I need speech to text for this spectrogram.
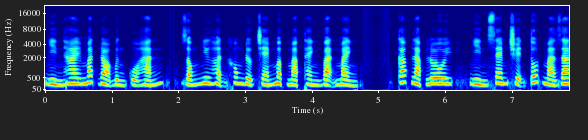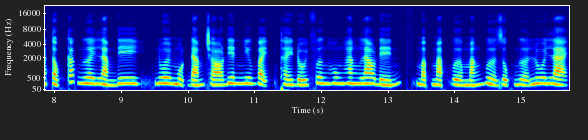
Nhìn hai mắt đỏ bừng của hắn, giống như hận không được chém mập mạp thành vạn mảnh. Cáp Lạp Lôi, nhìn xem chuyện tốt mà gia tộc các ngươi làm đi, nuôi một đám chó điên như vậy, thấy đối phương hung hăng lao đến, mập mạp vừa mắng vừa dục ngựa lui lại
